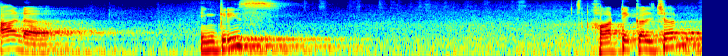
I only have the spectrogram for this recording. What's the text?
and uh, increase horticulture.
